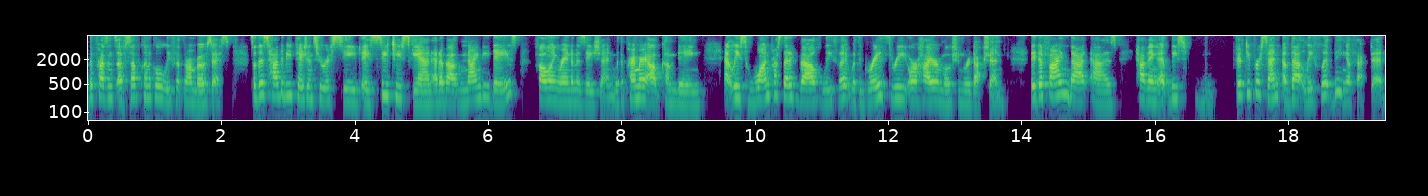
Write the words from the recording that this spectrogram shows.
the presence of subclinical leaflet thrombosis. So this had to be patients who received a CT scan at about 90 days following randomization, with the primary outcome being at least one prosthetic valve leaflet with a grade three or higher motion reduction. They defined that as having at least 50% of that leaflet being affected.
